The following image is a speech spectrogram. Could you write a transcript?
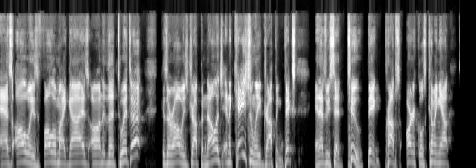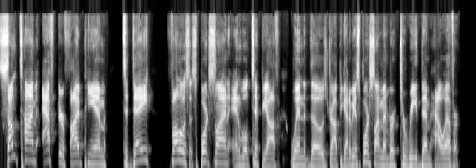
As always, follow my guys on the Twitter because they're always dropping knowledge and occasionally dropping picks. And as we said, two big props articles coming out sometime after 5 p.m. today. Follow us at Sportsline and we'll tip you off when those drop. You got to be a Sportsline member to read them. However,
